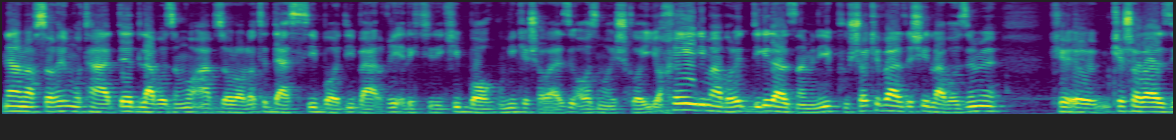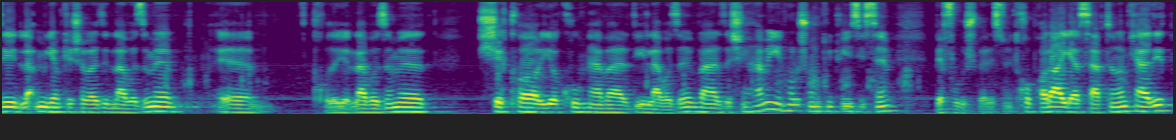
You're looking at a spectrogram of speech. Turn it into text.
نرم افزارهای متعدد لوازم و ابزارالات دستی بادی برقی الکتریکی باغبونی کشاورزی آزمایشگاهی یا خیلی موارد دیگه در زمینه پوشاک ورزشی لوازم کشاورزی میگم کشاورزی لوازم خدایا لوازم شکار یا کوهنوردی لوازم ورزشی همه اینها رو شما توی این سیستم به فروش برسونید. خب حالا اگر ثبت نام کردید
